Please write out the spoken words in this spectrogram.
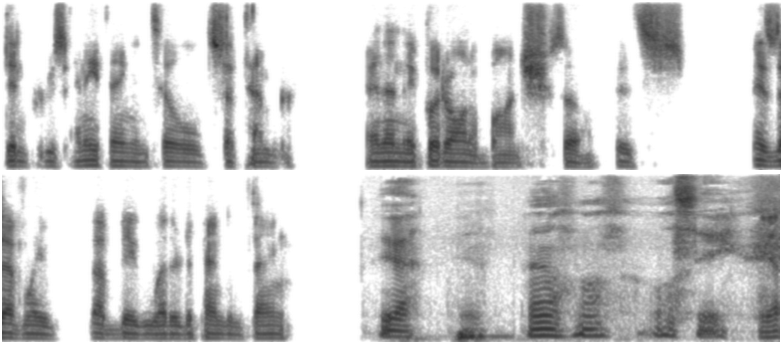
didn't produce anything until September, and then they put on a bunch. So it's it's definitely a big weather dependent thing. yeah. Yeah. Well, we'll, we'll see. Yeah.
